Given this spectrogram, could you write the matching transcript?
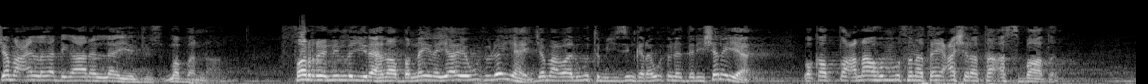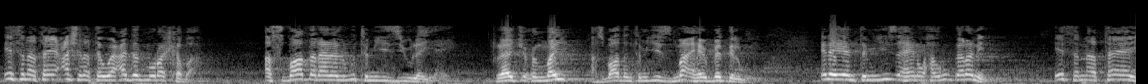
jamac in laga dhigaana laa yajuus ma bannaano farin in la yidhaahdaa bannaynayaayo wuxuu leeyahay jamac waa lagu tamyiizin karaa wuxuuna deliishanayaa waqaطacnaahum inatay cashrata asbaaطan inatay cashrata waa cadad murakab ah asbaadanaana lagu tamyiiziyuu leeyahay. Raajixu may asbaadan tamyiiz ma ahe bedel wey inayan tamyiiz ahayn waxaad ku garani inatay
